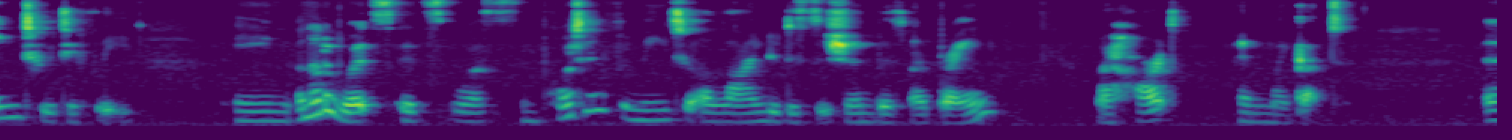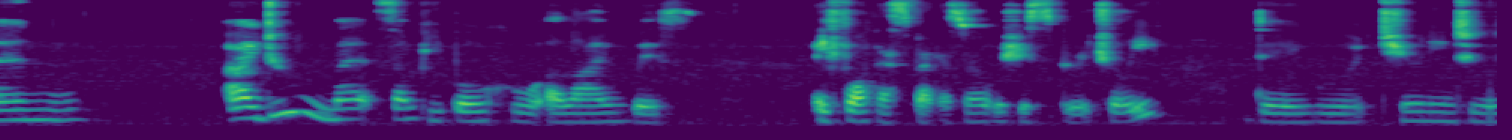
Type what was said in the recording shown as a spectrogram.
intuitively. In other words, it was important for me to align the decision with my brain, my heart, and my gut. And I do met some people who align with a fourth aspect as well, which is spiritually they would tune into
